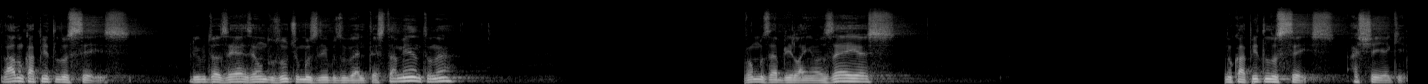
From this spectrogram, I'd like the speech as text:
lá no capítulo 6. O livro de Oséias é um dos últimos livros do Velho Testamento, né? Vamos abrir lá em Oséias, no capítulo 6. Achei aqui.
